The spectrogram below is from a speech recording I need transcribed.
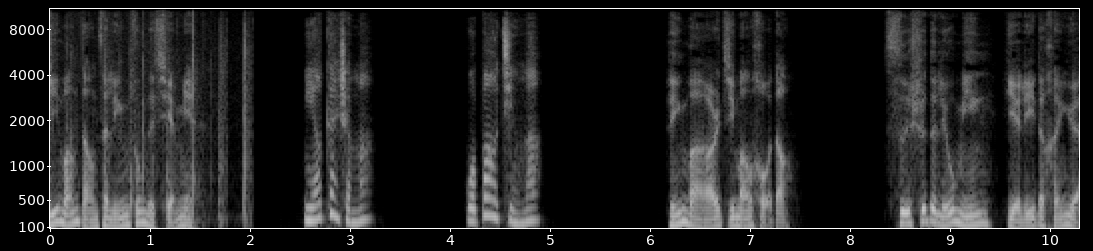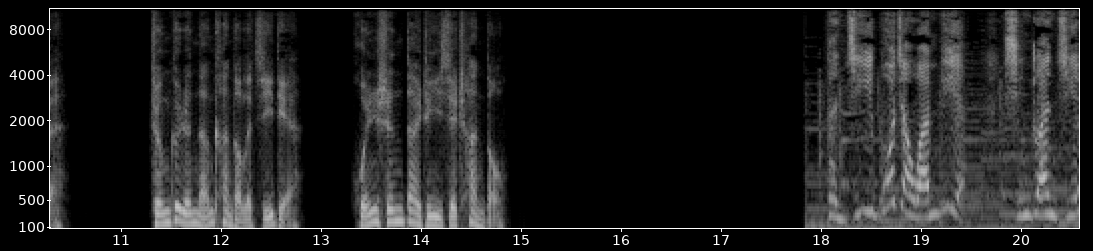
急忙挡在林峰的前面。你要干什么？我报警了！林婉儿急忙吼道。此时的刘明也离得很远，整个人难看到了极点，浑身带着一些颤抖。本集已播讲完毕，新专辑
